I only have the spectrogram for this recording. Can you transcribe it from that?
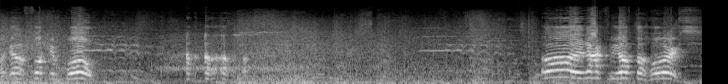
I got a fucking boat! oh, they knocked me off the horse!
